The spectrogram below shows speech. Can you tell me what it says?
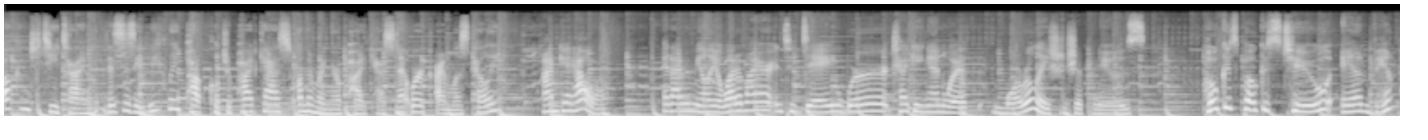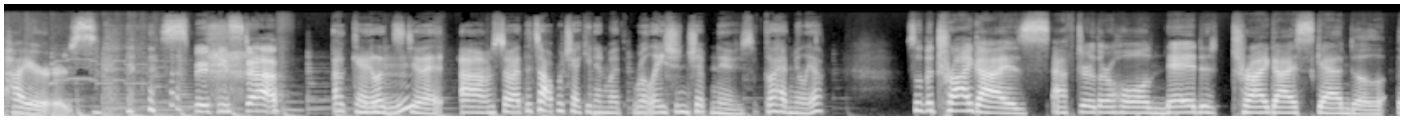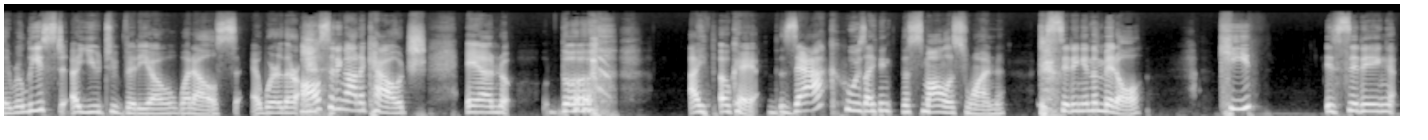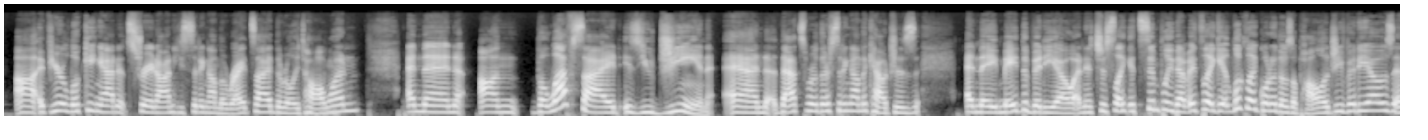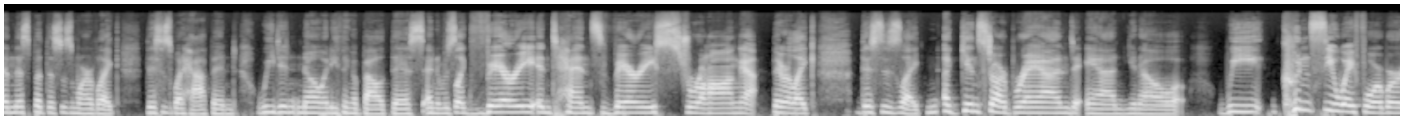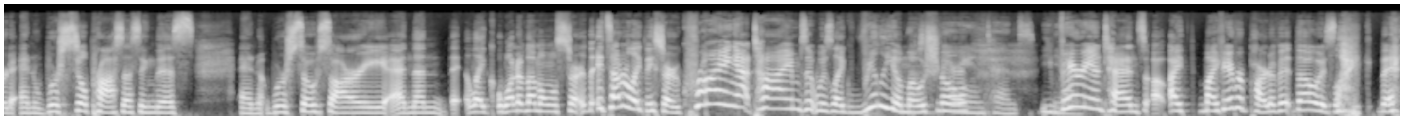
Welcome to Tea Time. This is a weekly pop culture podcast on the Ringer Podcast Network. I'm Liz Kelly. I'm Kate Halliwell. And I'm Amelia Wedemeyer. And today we're checking in with more relationship news Hocus Pocus 2 and vampires. Spooky stuff. Okay, let's do it. Um, so at the top, we're checking in with relationship news. Go ahead, Amelia. So the Try Guys, after their whole Ned Try Guys scandal, they released a YouTube video. What else? Where they're all sitting on a couch, and the I okay, Zach, who is I think the smallest one, is sitting in the middle. Keith is sitting. Uh, if you're looking at it straight on, he's sitting on the right side, the really tall one, and then on the left side is Eugene, and that's where they're sitting on the couches and they made the video and it's just like it's simply that it's like it looked like one of those apology videos and this but this was more of like this is what happened. We didn't know anything about this and it was like very intense very strong. They were like this is like against our brand and you know we couldn't see a way forward and we're still processing this and we're so sorry and then like one of them almost started it sounded like they started crying at times it was like really emotional Very intense. Yeah. very intense. I my favorite part of it though is like the.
